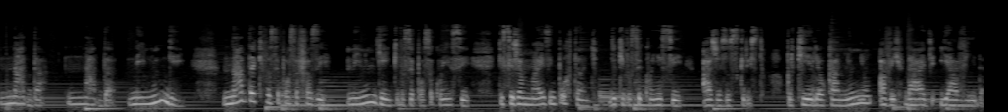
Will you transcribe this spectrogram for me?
nada, nada, nem ninguém, nada que você possa fazer, nem ninguém que você possa conhecer que seja mais importante do que você conhecer a Jesus Cristo porque Ele é o caminho, a verdade e a vida.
